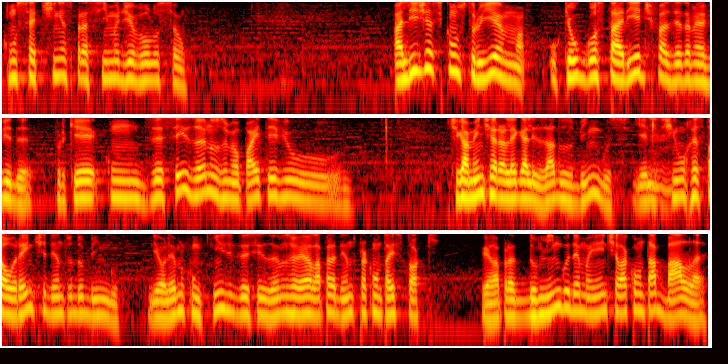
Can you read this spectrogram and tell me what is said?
com setinhas para cima de evolução. Ali já se construía uma- o que eu gostaria de fazer da minha vida, porque com 16 anos o meu pai teve o Antigamente era legalizado os bingos e ele tinha um restaurante dentro do bingo. E eu lembro com 15, 16 anos eu ia lá para dentro para contar estoque. Eu ia lá para domingo de manhã a gente ia lá contar bala,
